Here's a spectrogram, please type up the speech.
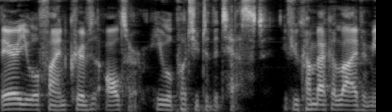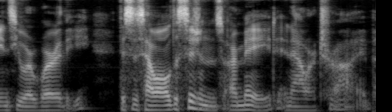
There you will find Kriv's altar. He will put you to the test. If you come back alive, it means you are worthy. This is how all decisions are made in our tribe.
